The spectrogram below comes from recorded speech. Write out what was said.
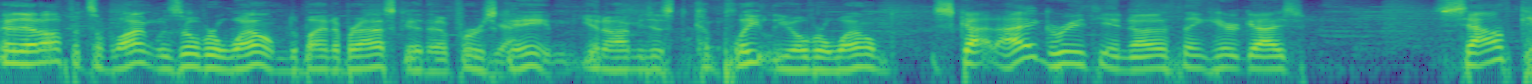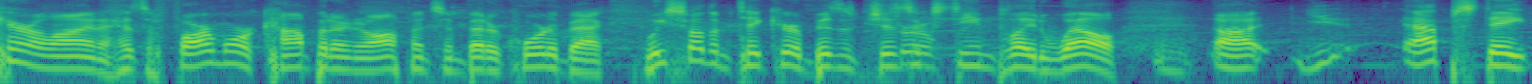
And that offensive line was overwhelmed by Nebraska in that first Yeah. game. You know, I mean, just completely overwhelmed. Scott, I agree with you. Another thing here, guys. South Carolina has a far more competent offense and better quarterback. We saw them take care of business. Chiswick's team played well. Uh, you, App State,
